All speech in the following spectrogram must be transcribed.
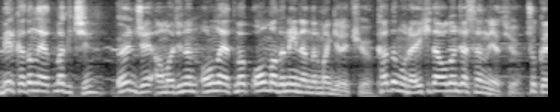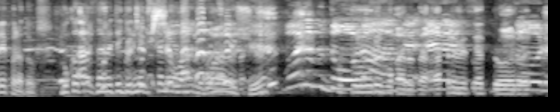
Bir kadınla yatmak için önce amacının onunla yatmak olmadığını inandırman gerekiyor. Kadın buna ikna olunca seninle yatıyor. Çok garip paradoks. Bu kadar zahmete girmek istemeyenler var buna arada. düşüyor. Bu arada bu doğru, Doğru bu abi. arada, Evet, harbiden bu doğru. doğru.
